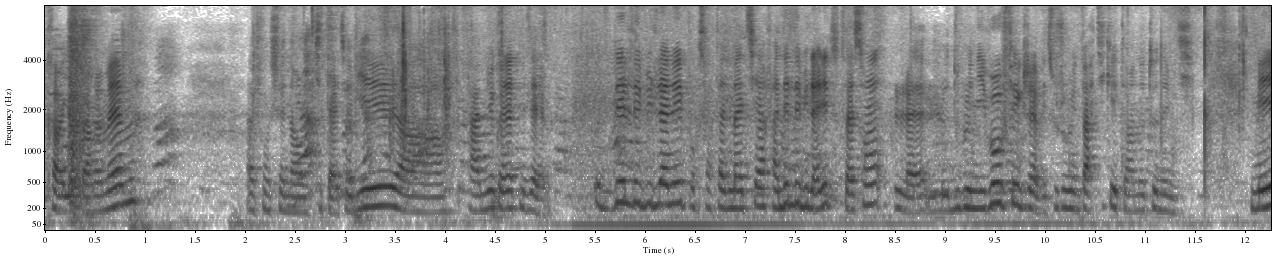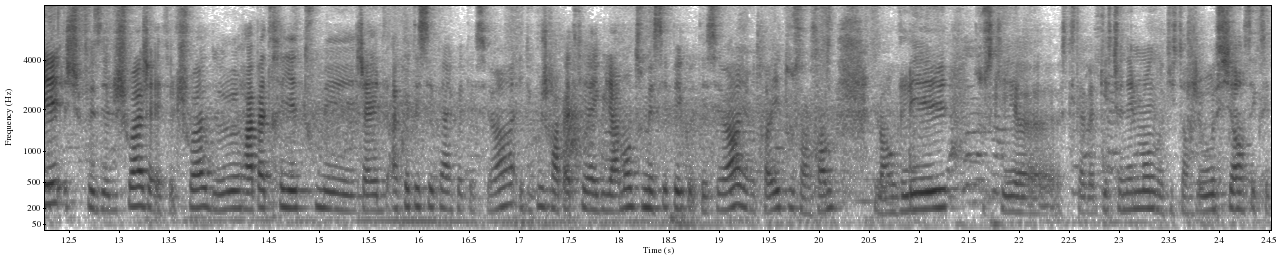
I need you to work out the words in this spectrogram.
travailler par eux-mêmes, à fonctionner en petit atelier, à, mieux connaître mes élèves. Dès le début de l'année, pour certaines matières, enfin dès le début de l'année, de toute façon, le double niveau fait que j'avais toujours une partie qui était en autonomie. Mais je faisais le choix, j'avais fait le choix de rapatrier tous mes. J'avais un côté CP, un côté CE1, et du coup, je rapatriais régulièrement tous mes CP côté CE1, et on travaillait tous ensemble. L'anglais, tout ce qui est. euh, ce qui s'appelle questionner le monde, donc histoire géo, sciences, etc.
